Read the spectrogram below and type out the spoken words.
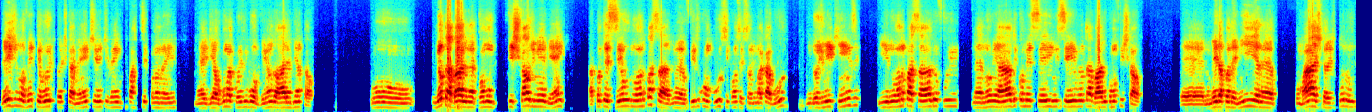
desde 98 praticamente a gente vem participando aí né, de alguma coisa envolvendo a área ambiental. O meu trabalho, né, como fiscal de meio ambiente, aconteceu no ano passado. Né? Eu fiz o concurso em Conceição de Macabu em 2015 e no ano passado eu fui né, nomeado e comecei, iniciei o meu trabalho como fiscal. É, no meio da pandemia, né, com máscaras, tudo,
